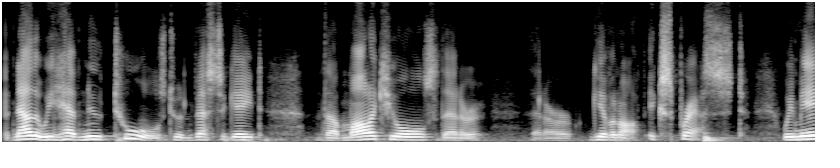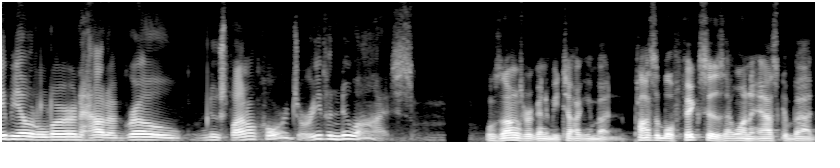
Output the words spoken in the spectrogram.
but now that we have new tools to investigate the molecules that are that are given off, expressed. We may be able to learn how to grow new spinal cords or even new eyes. Well, as long as we're going to be talking about possible fixes, I want to ask about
